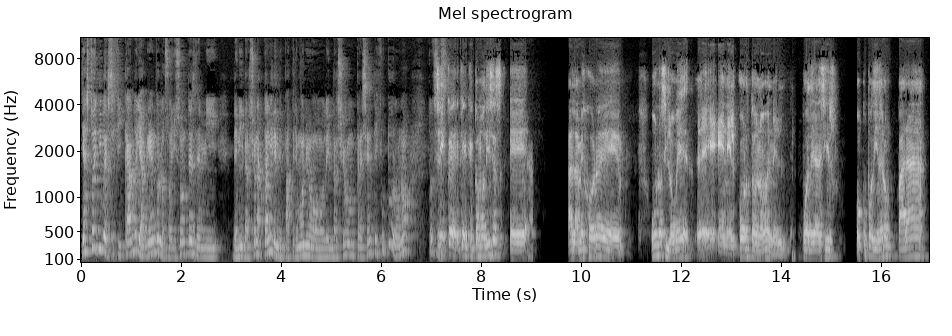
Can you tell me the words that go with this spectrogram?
ya estoy diversificando y abriendo los horizontes de mi, de mi inversión actual y de mi patrimonio de inversión presente y futuro, ¿no? Entonces, sí, que, como dices, eh, a lo mejor eh, uno si lo ve en el corto, ¿no? En el, podría decir, ocupo dinero para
